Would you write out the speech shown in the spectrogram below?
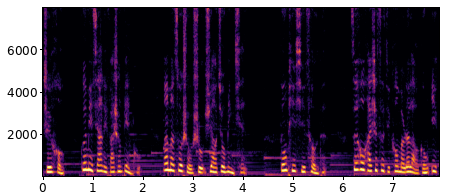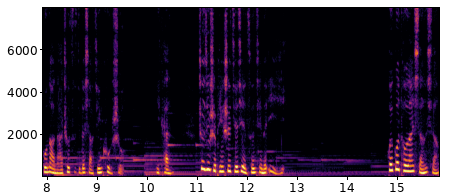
之后闺蜜家里发生变故，妈妈做手术需要救命钱，东拼西凑的，最后还是自己抠门的老公一股脑拿出自己的小金库说：“你看，这就是平时节俭存钱的意义。”回过头来想想，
